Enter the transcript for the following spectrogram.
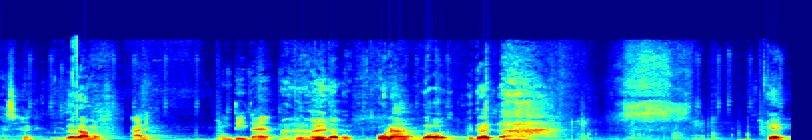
fresco. Le damos. Vale. Puntita, ¿eh? Puntita, puntita. Una, dos y tres. ¿Qué?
